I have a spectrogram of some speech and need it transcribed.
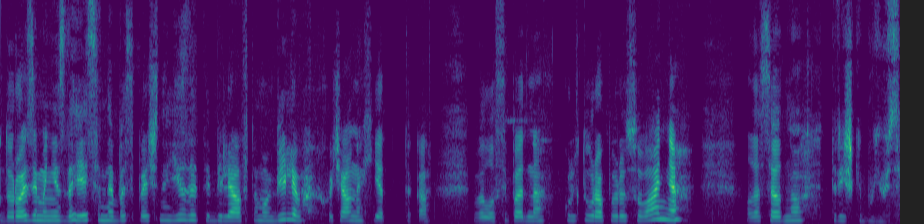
дорозі, мені здається, небезпечно їздити біля автомобілів, хоча в них є така велосипедна культура пересування, але все одно трішки боюся.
